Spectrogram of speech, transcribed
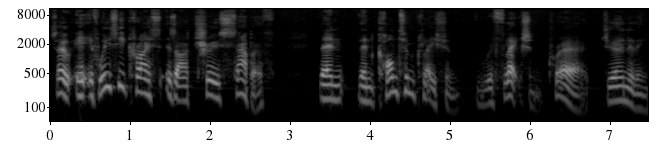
So if we see Christ as our true Sabbath, then, then contemplation, reflection, prayer, journaling,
